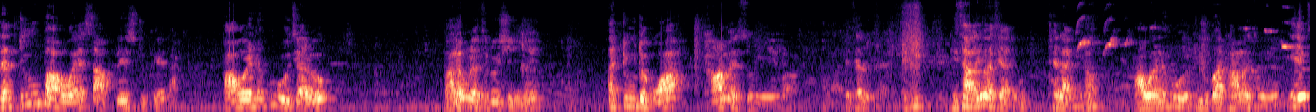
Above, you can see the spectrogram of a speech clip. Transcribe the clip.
the two vowels are placed together vowel နှစ်ခုကိုကြာလို့ဘာလုပ်လဲဆိုလို့ရှိရင်အတူတကွာထားမယ်ဆိုရင်ပါဒီစားဒီဒီစာလေးပါဆရာတူထည့်လိုက်မယ်နော် vowel နှစ်ခုကိုအတူတကွာထားမယ်ဆိုရင် if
